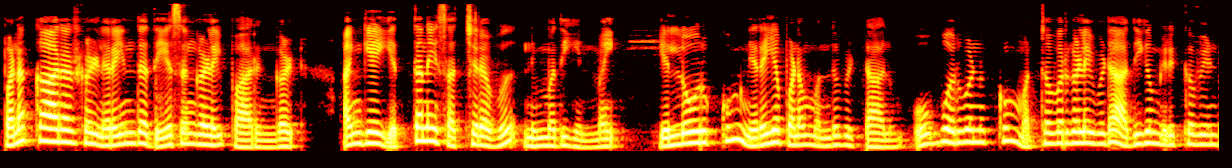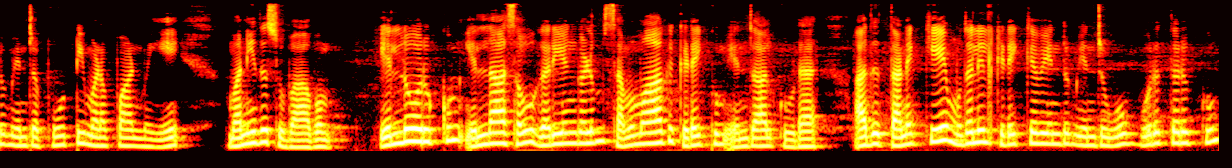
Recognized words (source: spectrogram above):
பணக்காரர்கள் நிறைந்த தேசங்களை பாருங்கள். அங்கே எத்தனை சச்சரவு நிம்மதியின்மை. எல்லோருக்கும் நிறைய பணம் வந்துவிட்டாலும் ஒவ்வொருவனுக்கும் மற்றவர்களை விட அதிகம் இருக்க வேண்டும் என்ற போட்டி மனப்பான்மையே மனித சுபாவம். எல்லோருக்கும் எல்லா சௌகரியங்களும் சமமாக கிடைக்கும் என்றால் கூட அது தனக்கே முதலில் கிடைக்க வேண்டும் என்று ஒவ்வொருத்தருக்கும்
